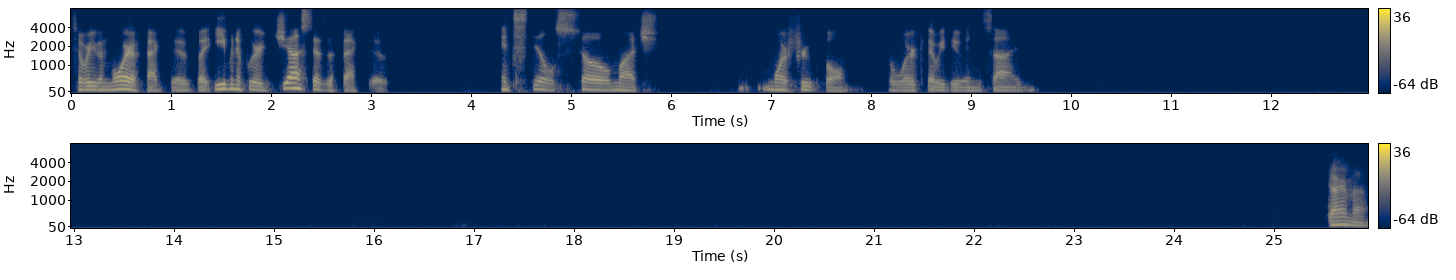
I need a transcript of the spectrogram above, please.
So we're even more effective. But even if we're just as effective, it's still so much more fruitful, the work that we do inside. Dharma.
